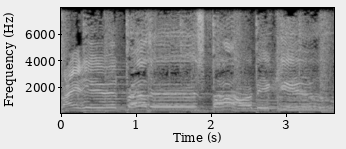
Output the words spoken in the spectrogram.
Right here at Brothers Barbecue.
